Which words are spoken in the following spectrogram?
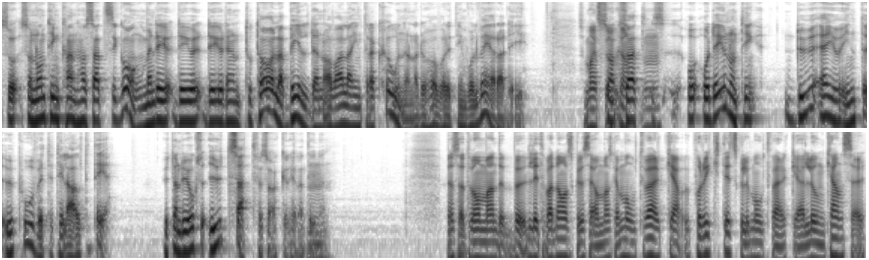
Så, så någonting kan ha satts igång, men det, är- det, är ju, det är ju den totala bilden av alla interaktionerna du har varit involverad i. Så Så, kunna, så att, mm, och, och det är ju någonting, du är ju inte upphovet till allt det. Utan du är också utsatt för saker hela tiden. Mm. Men så att om man lite banalt skulle säga, om man ska motverka, på riktigt skulle motverka lungcancer,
